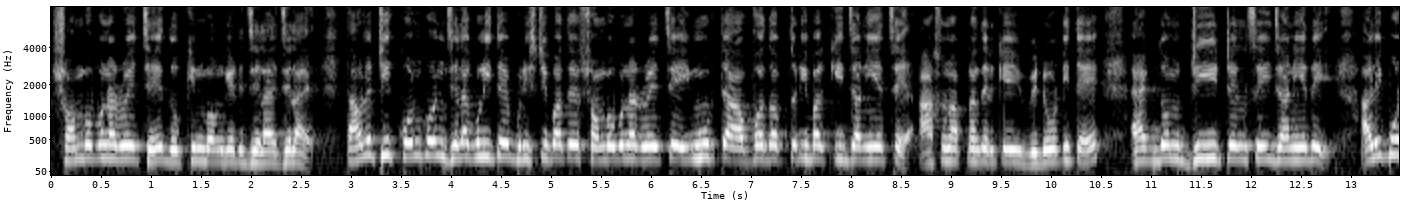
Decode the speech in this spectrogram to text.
সম্ভাবনা রয়েছে দক্ষিণবঙ্গের জেলায় জেলায়। তাহলে ঠিক কোন কোন জেলাগুলিতে বৃষ্টিপাতের সম্ভাবনা রয়েছে? এই মুহূর্তে আবহাওয়া দপ্তরই বা কী জানিয়েছে? আসুন আপনাদেরকে এই ভিডিওটিতে একদম ডিটেলসেই জানিয়ে দিই। আলিপুর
